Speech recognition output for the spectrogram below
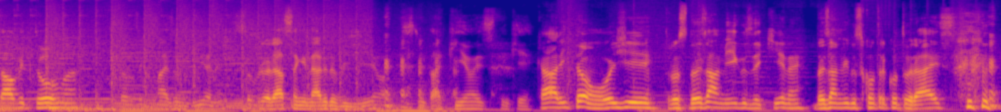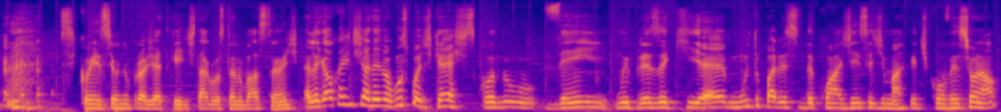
Salve, turma. Estamos aqui mais um dia, né? Sobre o olhar sanguinário do vigia. Mas não tá aqui, mas tem que. Cara, então, hoje trouxe dois amigos aqui, né? Dois amigos contraculturais. Se conheceu num projeto que a gente tá gostando bastante. É legal que a gente já teve alguns podcasts quando vem uma empresa que é muito parecida com a agência de marketing convencional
